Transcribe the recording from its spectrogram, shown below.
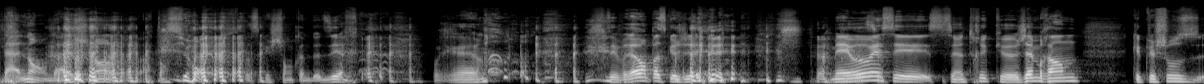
Da- non, Daesh, non, attention, c'est pas ce que je suis en train de dire. Vraiment. C'est vraiment pas ce que j'ai. Mais ouais, ouais, c'est c'est un truc. euh, j'aime rendre quelque chose.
